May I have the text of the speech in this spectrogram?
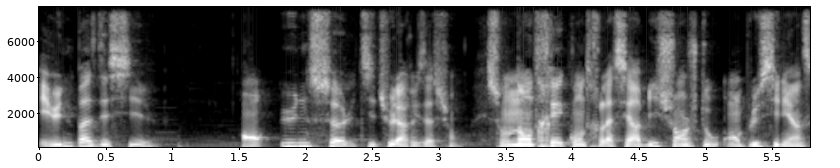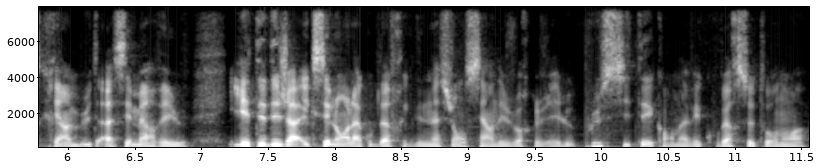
et une passe décisive en une seule titularisation. Son entrée contre la Serbie change tout. En plus, il est inscrit un but assez merveilleux. Il était déjà excellent à la Coupe d'Afrique des Nations. C'est un des joueurs que j'ai le plus cité quand on avait couvert ce tournoi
